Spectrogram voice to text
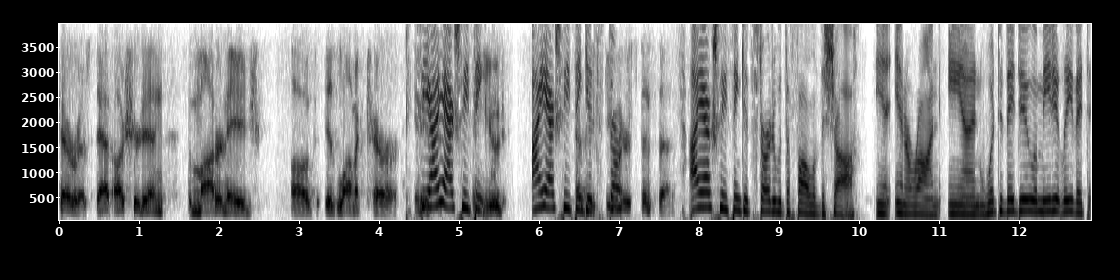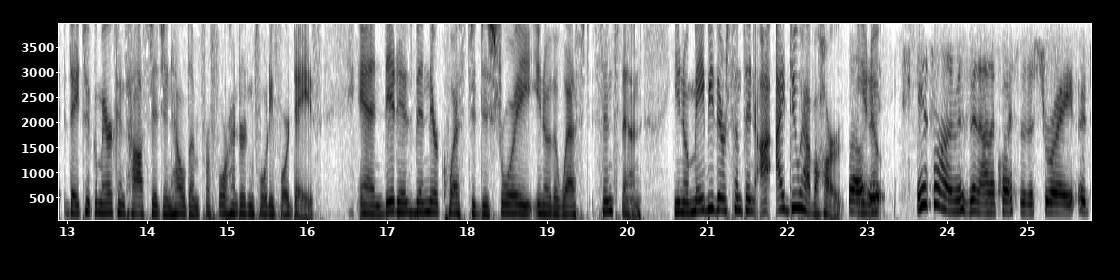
terrorists. That ushered in the modern age of Islamic terror. See, I actually think I actually think it started. since then. I actually think it started with the fall of the Shah in, in Iran. And what did they do immediately? They, t- they took Americans hostage and held them for 444 days. And it has been their quest to destroy, you know, the West since then. You know, maybe there's something. I, I do have a heart. Well, you know, it, Islam has been on a quest to destroy it's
